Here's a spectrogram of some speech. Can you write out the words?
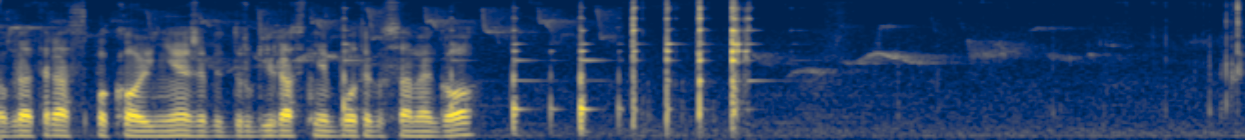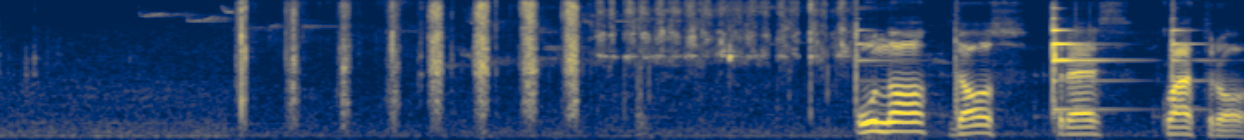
Dobra, teraz spokojnie, żeby drugi raz nie było tego samego. Uno, dos, tres, cuatro.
